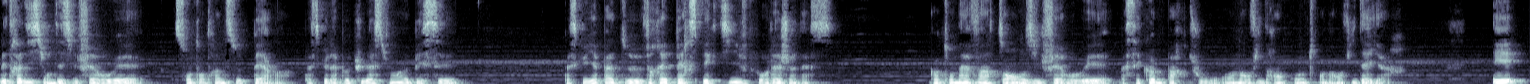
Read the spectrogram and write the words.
les traditions des îles Féroé sont en train de se perdre parce que la population a baissé parce qu'il n'y a pas de vraie perspective pour la jeunesse. Quand on a 20 ans aux îles Féroé, bah, c'est comme partout, on a envie de rencontres, on a envie d'ailleurs. Et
